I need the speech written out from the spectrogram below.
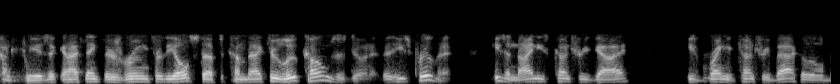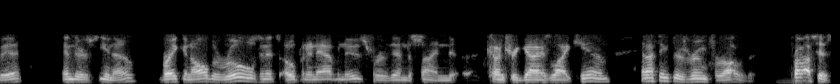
country music, and I think there's room for the old stuff to come back through. Luke Combs is doing it. He's proven it. He's a '90s country guy. He's bringing country back a little bit, and there's you know breaking all the rules, and it's opening avenues for them to sign country guys like him. And I think there's room for all of it. Process is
